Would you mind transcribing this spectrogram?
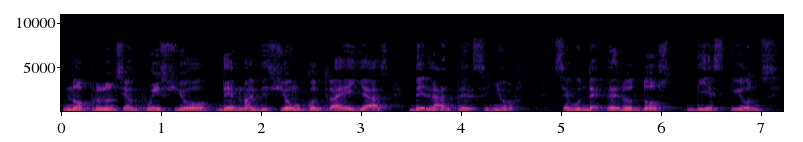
no pronuncian juicio de maldición contra ellas delante del Señor. Segunda de Pedro 2, 10 y 11.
